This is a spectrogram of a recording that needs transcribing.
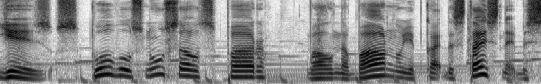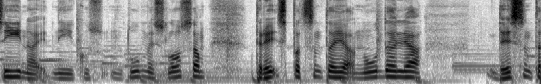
Jēzus. Povuls nosauc par valna bārnu, jeb kādas taisnības sīnaidnīkus, un to mēs losam 13. nodaļā, 10.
